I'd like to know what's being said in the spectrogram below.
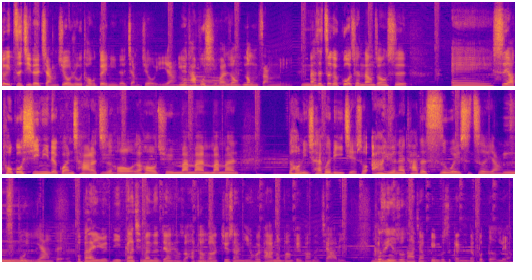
对自己的讲究如同对你的讲究一样，因为他不喜欢弄弄脏你。嗯。但是这个过程当中是诶，是要透过细腻的观察了之后，然后去慢慢慢慢，然后你才会理解说啊，原来他的思维是这样子，嗯。是不一样的。我本来以为你刚前面在这样想说啊，糟糕，就算你会怕弄脏对方的家里，可是你说他家并不是干净的不得了，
